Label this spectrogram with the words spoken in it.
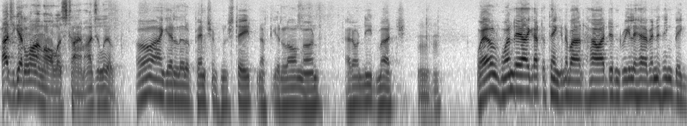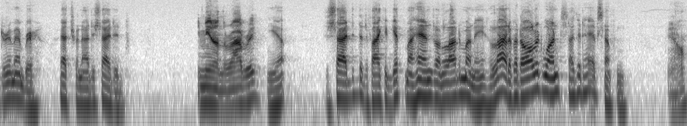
How'd you get along all this time? How'd you live? Oh, I get a little pension from the state, enough to get along on. I don't need much. Mm-hmm. Well, one day I got to thinking about how I didn't really have anything big to remember. That's when I decided. You mean on the robbery? Yep. Decided that if I could get my hands on a lot of money, a lot of it all at once, I could have something. Yeah.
